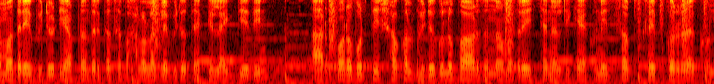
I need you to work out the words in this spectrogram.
আমাদের এই ভিডিওটি আপনাদের কাছে ভালো লাগলে ভিডিওতে একটি লাইক দিয়ে দিন। আর পরবর্তী সকল ভিডিওগুলো পাওয়ার জন্য আমাদের এই চ্যানেলটিকে এখনই সাবস্ক্রাইব করে রাখুন।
